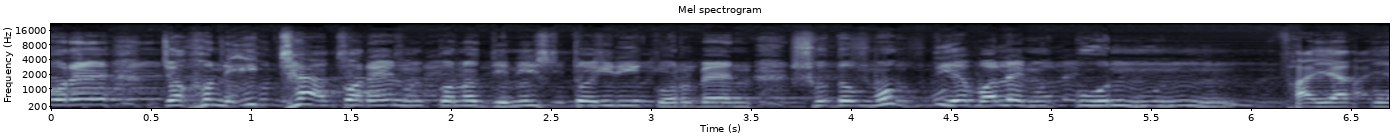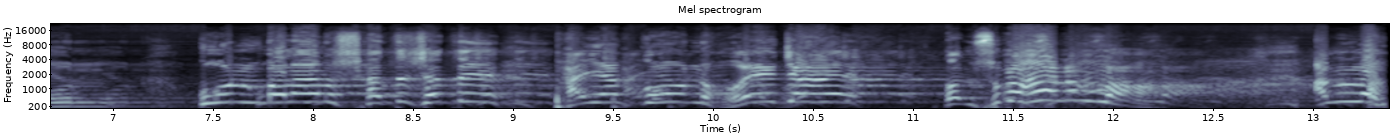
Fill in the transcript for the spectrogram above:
করে, যখন ইচ্ছা করেন, কোনো জিনিস তৈরি করবেন। শুধু মুখ দিয়ে বলেন, কোন ফায়া কোন। কোন বলার সাথে সাথে ফায়া কোন হয়ে যায়। সুবহানাল্লাহ। আল্লাহ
